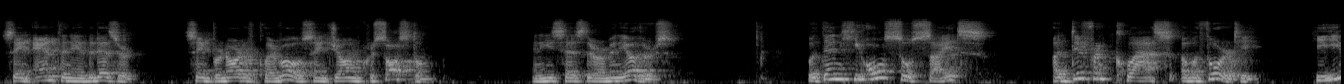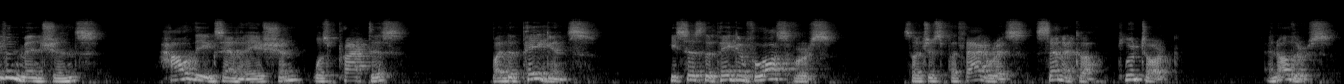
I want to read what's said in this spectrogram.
St. Anthony of the Desert, St. Bernard of Clairvaux, St. John Chrysostom, and he says there are many others. But then he also cites a different class of authority. He even mentions how the examination was practiced by the pagans he says the pagan philosophers, such as Pythagoras, Seneca, Plutarch, and others.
